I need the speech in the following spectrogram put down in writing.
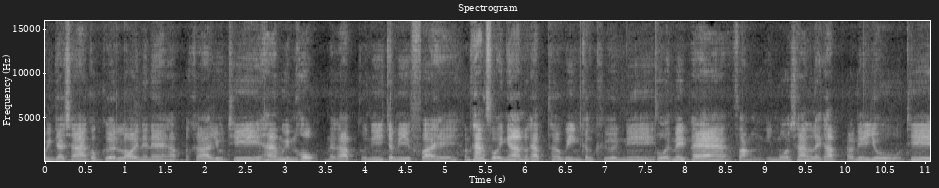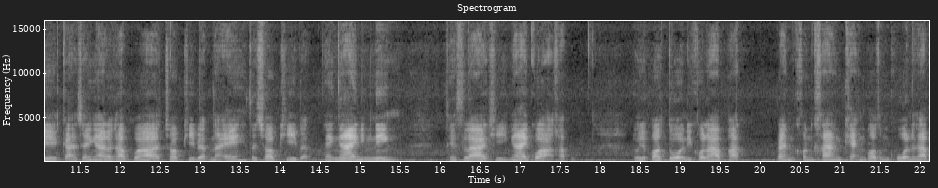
วิ่งช้าๆก็เกินร้อยแน่ๆครับ ราคาอยู่ที่ 56,000นะครับ ตัวนี้จะมีไฟค่อนข้างสวยงามนะครับ ถ้าวิ่งกลางคืนนี่สวยไม่แพ้ฝั่ง InMotion เลยครับคราวนี้อยู่ที่การใช้งานแล้วครับว่าชอบขี่แบบไหน ถ้าชอบขี่แบบง่ายๆ นิ่งๆเทสลาขี่ง่ายกว่าครับ โดยเฉพาะตัวนิโคล่าพัดแป้นค่อนข้างแข็งพอสมควรนะครับ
